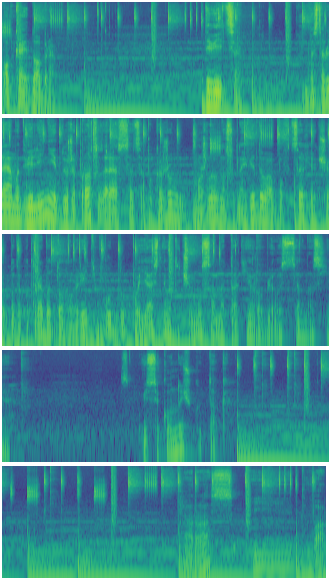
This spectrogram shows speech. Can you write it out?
Окей, добре. Дивіться. Виставляємо дві лінії, дуже просто. Зараз все це покажу. Можливо, в наступних відео або в цих, якщо буде потреба, то говоріть, буду пояснювати, чому саме так я роблю. Ось це в нас є. Ой, секундочку, так. Раз і два.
